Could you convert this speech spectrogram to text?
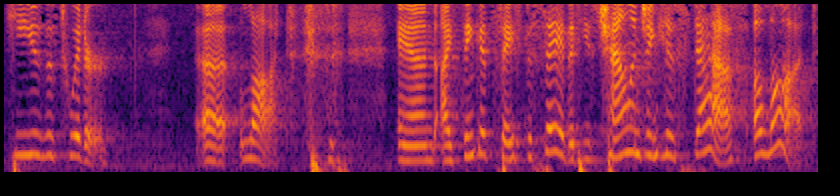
He uses Twitter a lot. and I think it's safe to say that he's challenging his staff a lot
